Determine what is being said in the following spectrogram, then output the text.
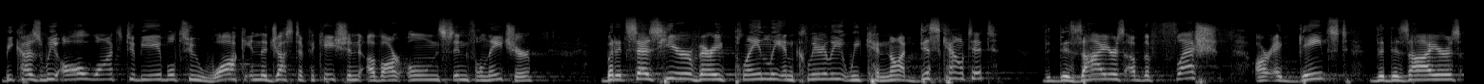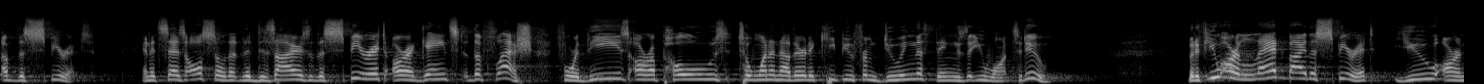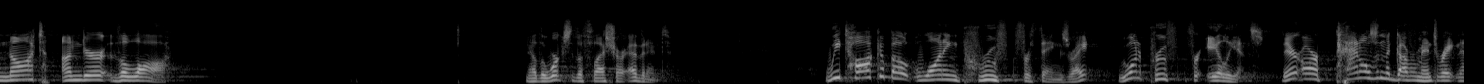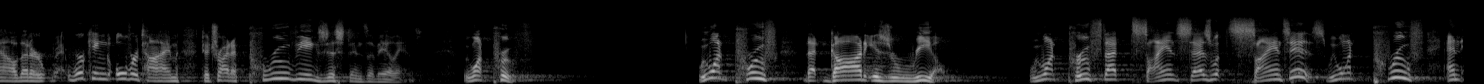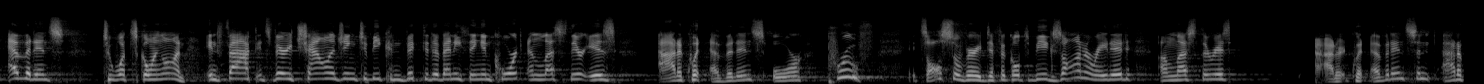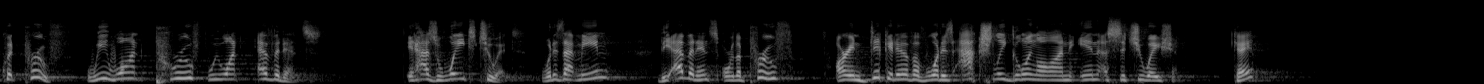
because we all want to be able to walk in the justification of our own sinful nature. But it says here very plainly and clearly we cannot discount it. The desires of the flesh are against the desires of the spirit. And it says also that the desires of the Spirit are against the flesh, for these are opposed to one another to keep you from doing the things that you want to do. But if you are led by the Spirit, you are not under the law. Now, the works of the flesh are evident. We talk about wanting proof for things, right? We want proof for aliens. There are panels in the government right now that are working overtime to try to prove the existence of aliens. We want proof. We want proof that God is real. We want proof that science says what science is. We want proof and evidence to what's going on. In fact, it's very challenging to be convicted of anything in court unless there is adequate evidence or proof. It's also very difficult to be exonerated unless there is adequate evidence and adequate proof. We want proof, we want evidence. It has weight to it. What does that mean? The evidence or the proof are indicative of what is actually going on in a situation. Okay?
